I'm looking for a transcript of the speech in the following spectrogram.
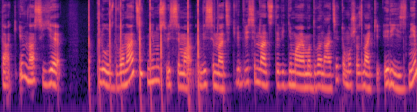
Так, і в нас є плюс 12 мінус 18. Від 18 віднімаємо 12, тому що знаки різні.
